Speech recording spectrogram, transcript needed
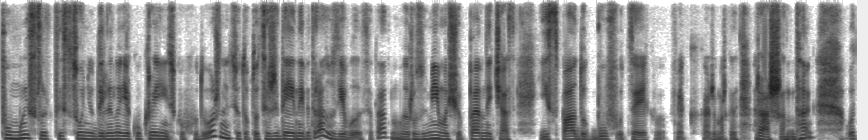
помислити Соню Деліно як українську художницю. Тобто це ж ідея не відразу з'явилася. Так? Ми розуміємо, що певний час її спадок був оце, як як каже Марка, Russian. Так? От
